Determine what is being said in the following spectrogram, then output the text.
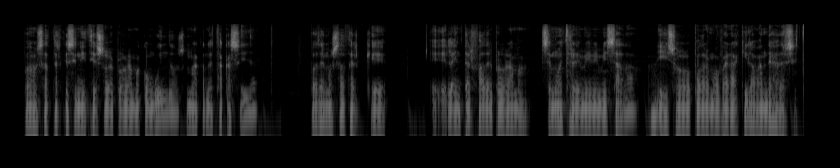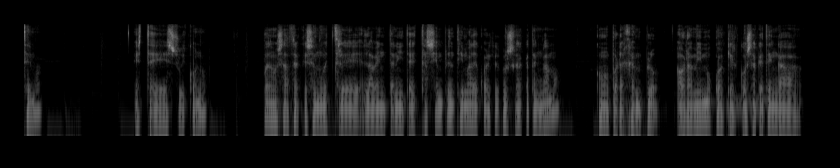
Podemos hacer que se inicie solo el programa con Windows, marcando esta casilla. Podemos hacer que eh, la interfaz del programa se muestre minimizada y solo podremos ver aquí la bandeja del sistema. Este es su icono podemos hacer que se muestre la ventanita esta siempre encima de cualquier cosa que tengamos. Como por ejemplo, ahora mismo cualquier cosa que tenga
